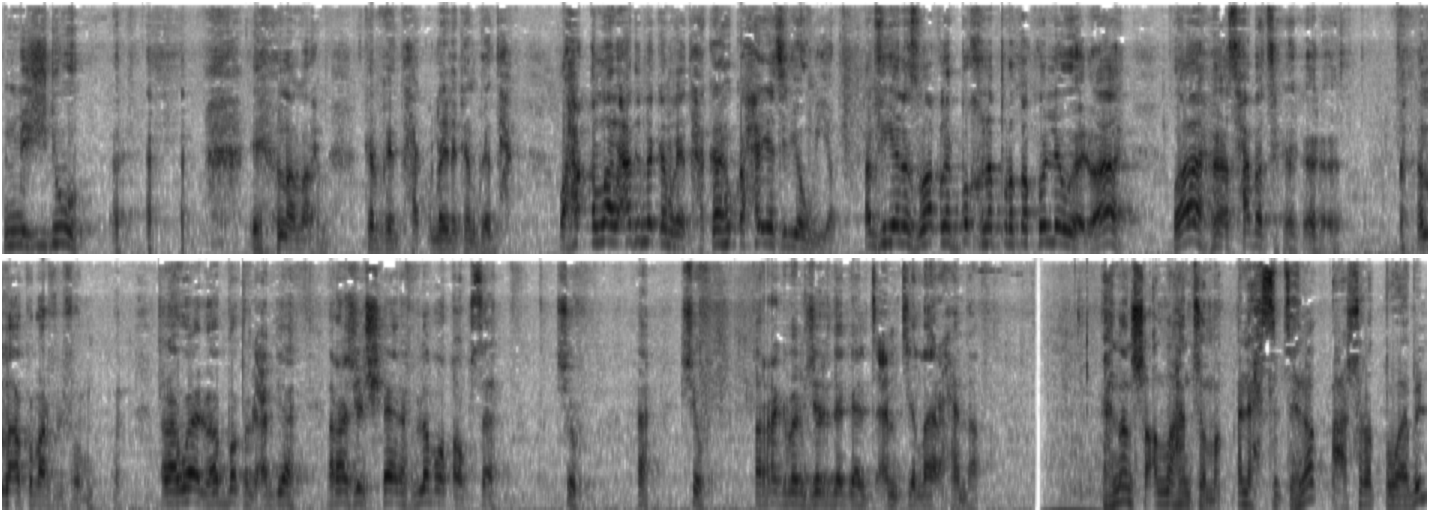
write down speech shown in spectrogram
نمجدوه. الله مرحبا كنبغي نضحك والله إلا كنبغي نضحك وحق الله العظيم ما كنبغي نضحك هاكا حياتي اليومية. ام فيا لا زواق لا بخ لا بروتوكول لا والو آه واه اصحابات الله أكبر في الفم. راه والو باك العبد راجل شارف بلا بوطوكس شوف شوف الرقبه مجرده قالت عمتي الله يرحمها. هنا إن شاء الله هانتوما أنا حسبت هنا 10 طوابل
